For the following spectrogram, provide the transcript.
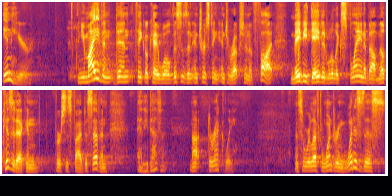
in here? And you might even then think, okay, well, this is an interesting interruption of thought. Maybe David will explain about Melchizedek in verses 5 to 7, and he doesn't not directly. And so we're left wondering what is this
